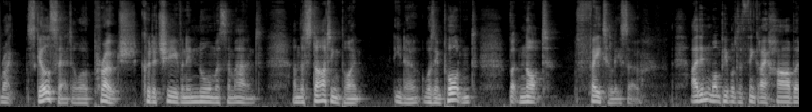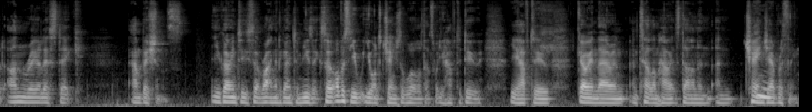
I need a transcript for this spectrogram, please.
right skill set or approach, could achieve an enormous amount. And the starting point, you know, was important, but not fatally so. I didn't want people to think I harbored unrealistic ambitions you're going to say, right, I'm going to go into music. So obviously you, you want to change the world. That's what you have to do. You have to go in there and, and tell them how it's done and, and change mm. everything.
